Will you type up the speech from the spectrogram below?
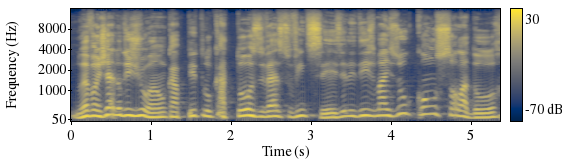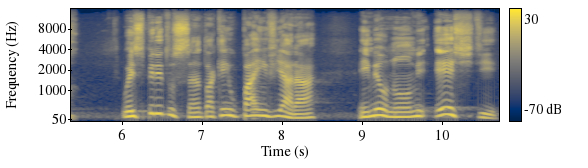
no Evangelho de João, capítulo 14, verso 26, ele diz: Mas o Consolador, o Espírito Santo, a quem o Pai enviará em meu nome, este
